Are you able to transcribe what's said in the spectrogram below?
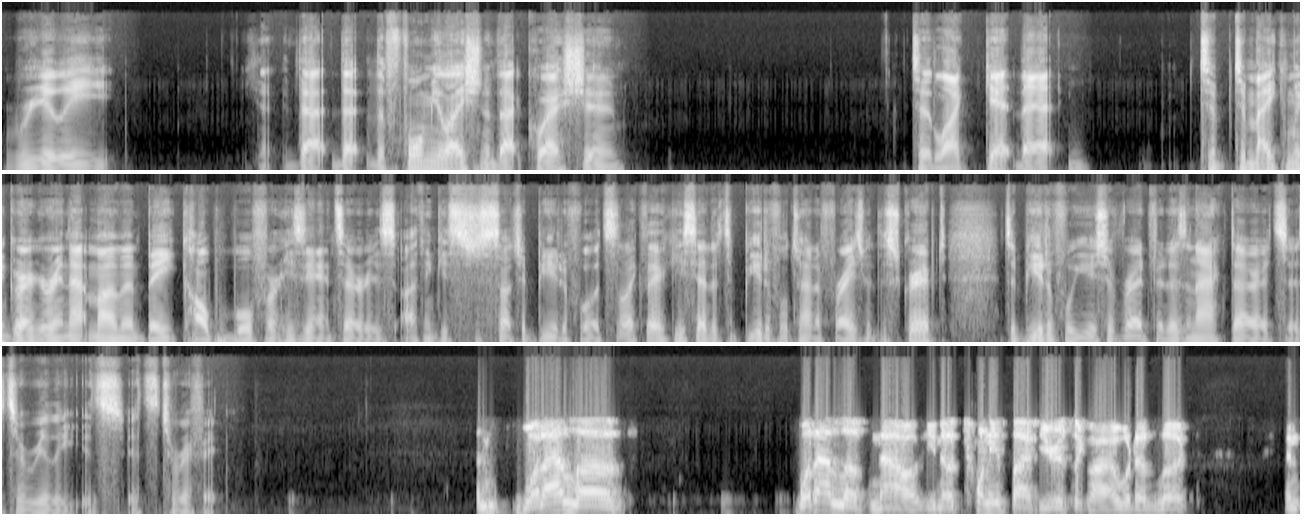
really you know, that that the formulation of that question to like get that to, to make McGregor in that moment be culpable for his answer is I think it's just such a beautiful it's like like you said it's a beautiful turn of phrase with the script it's a beautiful use of Redford as an actor it's it's a really it's it's terrific what I love, what I love now, you know, 25 years ago, I would have looked and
